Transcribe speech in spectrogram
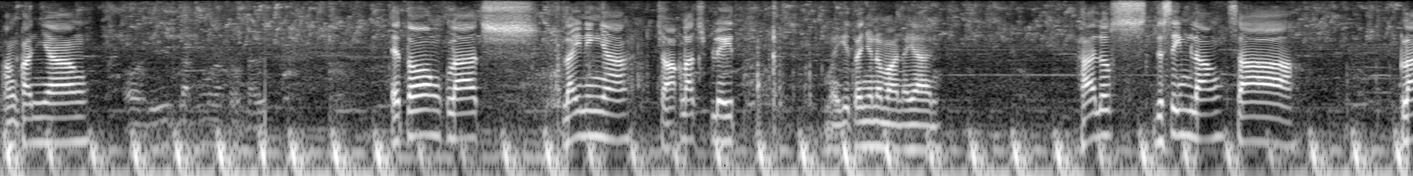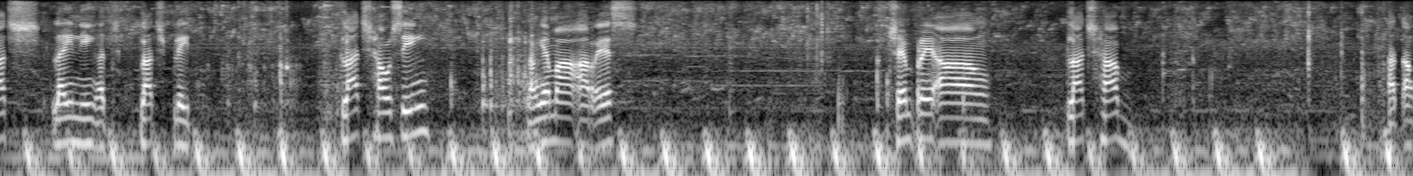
ang kanyang itong clutch lining nya tsaka clutch plate. Makikita nyo naman ayan. Halos the same lang sa clutch lining at clutch plate. Clutch housing ng Yamaha RS syempre ang clutch hub at ang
